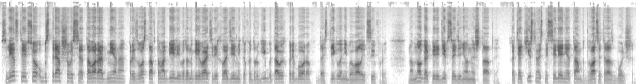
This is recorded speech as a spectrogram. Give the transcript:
Вследствие все убыстрявшегося товарообмена, производство автомобилей, водонагревателей, холодильников и других бытовых приборов достигло небывалой цифры, намного опередив Соединенные Штаты, хотя численность населения там в 20 раз больше.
